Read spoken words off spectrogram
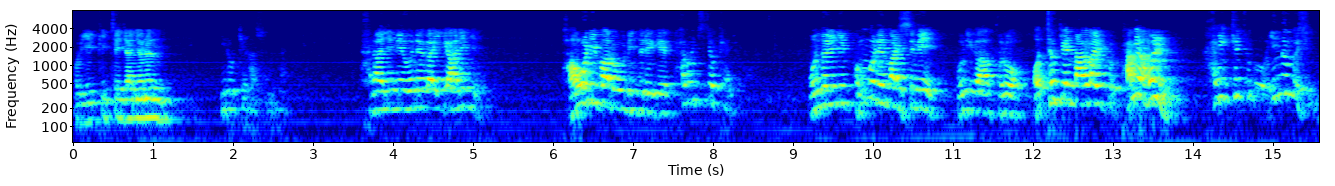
우리 빛의 자녀는 이렇게 갔습니다. 하나님의 은혜가 이게 아닙니다. 바울이 바로 우리들에게 바로 지적해주고 오늘 이 본문의 말씀이 우리가 앞으로 어떻게 나갈 그 방향을 가르쳐주고 있는 것입니다.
